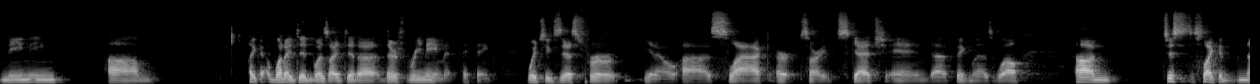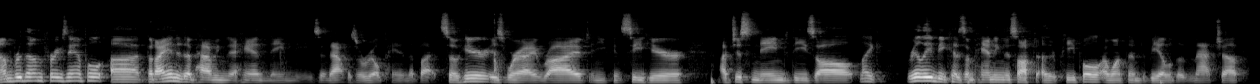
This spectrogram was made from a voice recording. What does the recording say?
naming, um, like what I did was I did a, there's rename it, I think, which exists for, you know, uh, Slack, or sorry, Sketch and uh, Figma as well. Um, just so I could number them, for example, uh, but I ended up having to hand name these, and that was a real pain in the butt. So here is where I arrived, and you can see here, I've just named these all, like, really because I'm handing this off to other people, I want them to be able to match up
